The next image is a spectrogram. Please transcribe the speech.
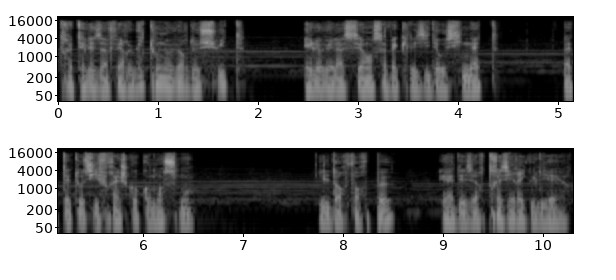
traiter les affaires huit ou neuf heures de suite et lever la séance avec les idées aussi nettes, la tête aussi fraîche qu'au commencement. Il dort fort peu et à des heures très irrégulières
